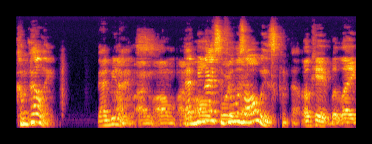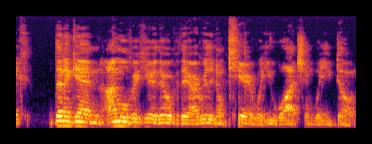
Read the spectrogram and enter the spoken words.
compelling. That'd be I'm- nice. I'm, um, I'm That'd be nice if it was that. always compelling. Okay, but like then again, I'm over here, they're over there. I really don't care what you watch and what you don't.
